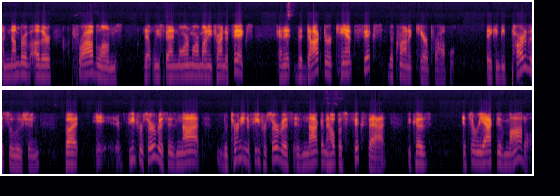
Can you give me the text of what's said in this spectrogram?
a number of other problems that we spend more and more money trying to fix. And it, the doctor can't fix the chronic care problem. They can be part of the solution, but fee for service is not returning to fee for service is not going to help us fix that because it's a reactive model.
